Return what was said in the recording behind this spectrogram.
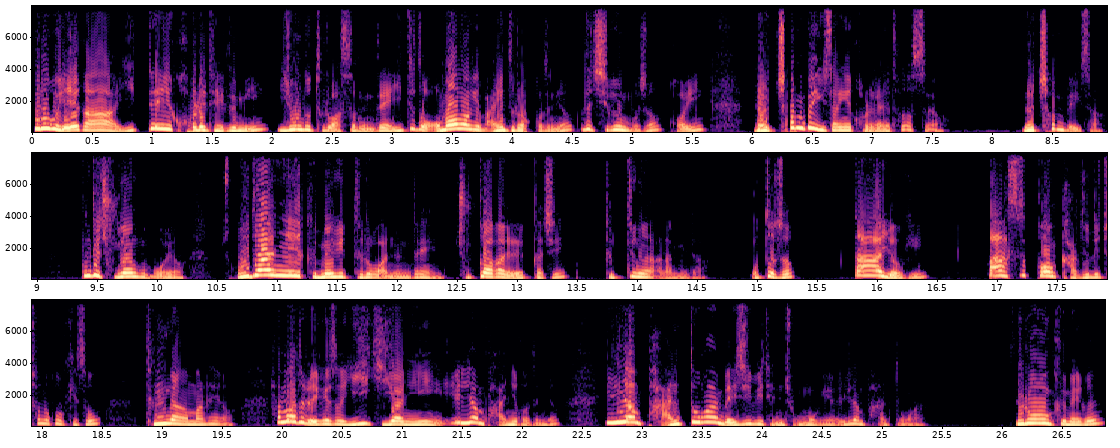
그리고 얘가 이때의 거래 대금이 이 정도 들어왔었는데 이때도 어마어마하게 많이 들어왔거든요. 근데 지금 뭐죠? 거의 몇천 배 이상의 거래량이 터졌어요. 몇천 배 이상. 근데 중요한 건 뭐예요? 조 단위의 금액이 들어왔는데 주가가 여기까지 급등을 안 합니다. 어떠죠? 딱 여기 박스권 가두리 쳐놓고 계속 등락만 해요. 한마디로 얘기해서 이 기간이 1년 반이거든요. 1년 반 동안 매집이 된 종목이에요. 1년 반 동안. 들어온 금액은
